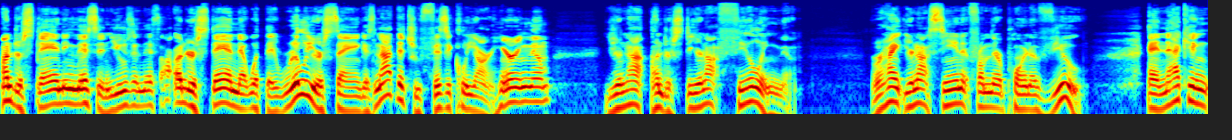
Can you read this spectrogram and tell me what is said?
understanding this and using this, I understand that what they really are saying is not that you physically aren't hearing them, you're not understanding, you're not feeling them, right? You're not seeing it from their point of view. And that can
